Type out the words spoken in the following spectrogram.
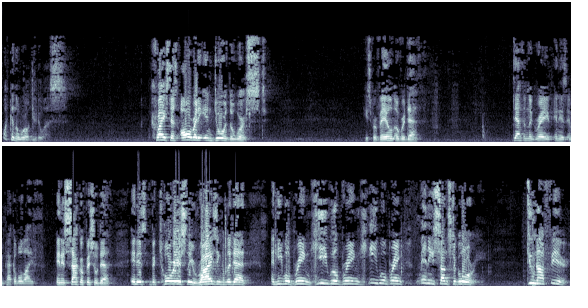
What can the world do to us? Christ has already endured the worst. He's prevailed over death. Death in the grave in his impeccable life, in his sacrificial death, in his victoriously rising from the dead. And he will bring, he will bring, he will bring many sons to glory. Do not fear.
